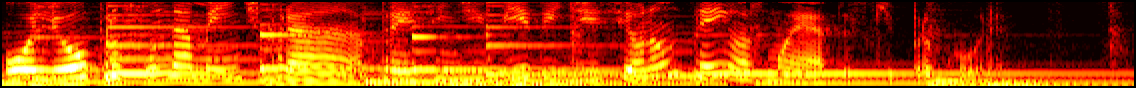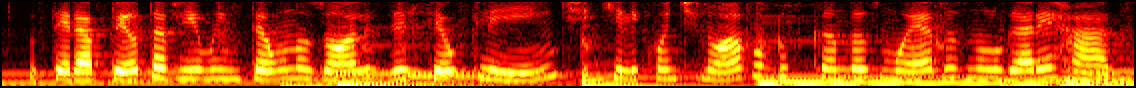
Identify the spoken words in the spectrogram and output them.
Olhou profundamente para esse indivíduo e disse: Eu não tenho as moedas que procura. Terapeuta viu então nos olhos de seu cliente que ele continuava buscando as moedas no lugar errado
